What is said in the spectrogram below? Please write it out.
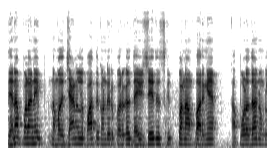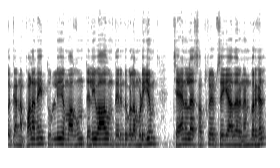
தினப்பலனை நமது சேனலில் பார்த்து கொண்டிருப்பவர்கள் தயவு செய்து ஸ்கிப் பண்ணாமல் பாருங்க. அப்பொழுதுதான் உங்களுக்கான பலனை துல்லியமாகவும் தெளிவாகவும் தெரிந்து கொள்ள முடியும். சேனலை சப்ஸ்கிரைப் செய்யாத நண்பர்கள்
